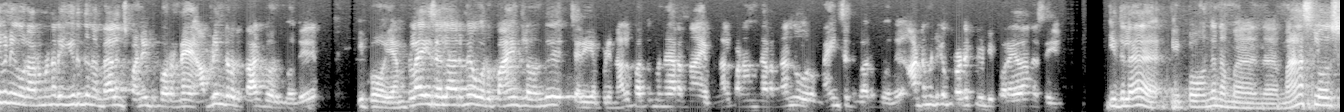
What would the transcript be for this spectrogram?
ஈவினிங் ஒரு அரை மணி நேரம் இருந்து நான் பேலன்ஸ் பண்ணிட்டு போறேனே அப்படின்ற ஒரு தாட் வரும்போது இப்போ எம்ப்ளாயிஸ் எல்லாருமே ஒரு பாயிண்ட்ல வந்து சரி எப்படினாலும் பத்து மணி நேரம் தான் எப்படினாலும் பன்னெண்டு மணி நேரம் தான் ஒரு மைண்ட் செட் வரும்போது ஆட்டோமேட்டிக்கா ப்ரொடக்டிவிட்டி குறையதான செய்யும். இதுல இப்போ வந்து நம்ம இந்த மாஸ்லோஸ்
